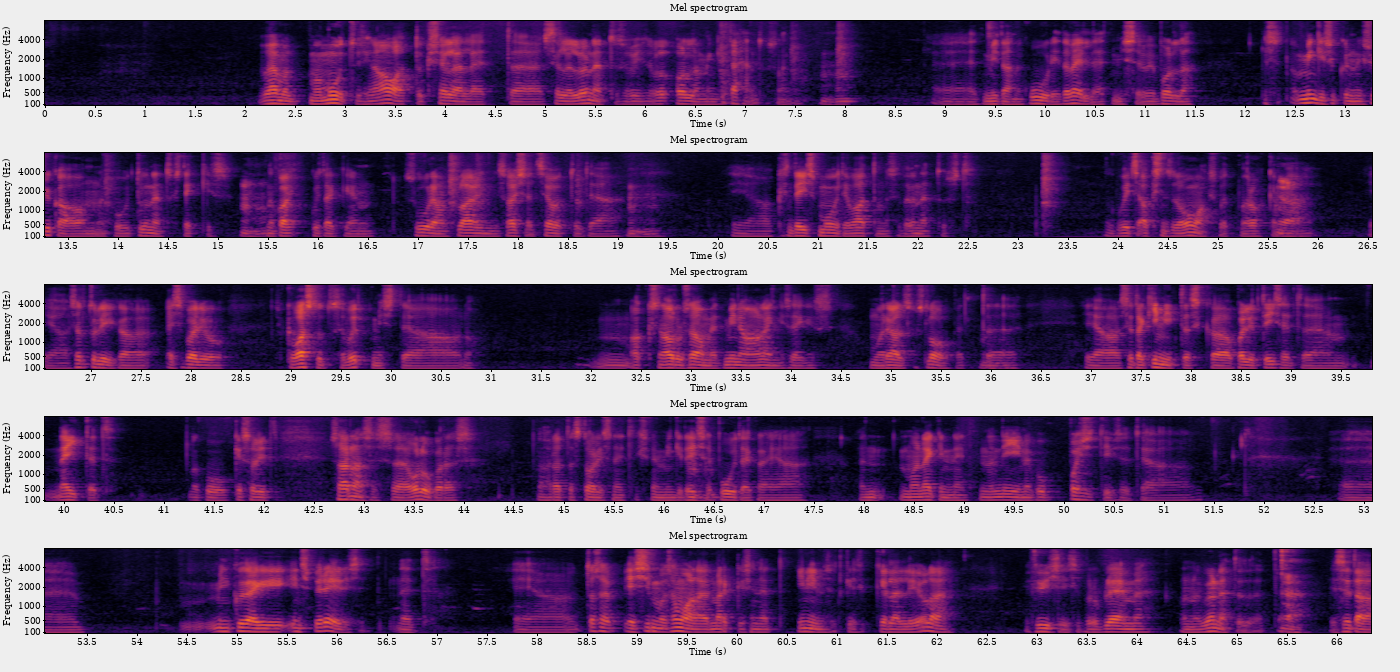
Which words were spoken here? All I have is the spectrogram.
vähemalt ma muutusin avatuks sellele, et äh, sellel õnnetusel võis ol- olla mingi tähendus nagu. Mhm. et mida nagu uurida välja, et mis see võib olla. lihtsalt no, mingi siukene sügavam nagu tunnetus tekkis Mhm. no ka kuidagi on suuremas plaanis asjad seotud ja, Mhm. ja hakkasin teistmoodi vaatama seda õnnetust. nagu veits hakkasin seda omaks võtma rohkem ja, ja, ja sealt tuli ka hästi palju sihuke vastutuse võtmist ja noh. hakkasin aru saama, et mina olengi see, kes oma reaalsust loob, et mm.. ja seda kinnitas ka paljud teised äh, näited nagu, kes olid sarnases äh, olukorras. noh, ratastoolis näiteks või mingi teise mm. puudega ja ma nägin neid no, nii nagu positiivsed ja äh, mind kuidagi inspireerisid need ja tase ja siis ma samal ajal märkasin, et inimesed, kes, kellel ei ole füüsilisi probleeme, on nagu õnnetud, et jah, ja seda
